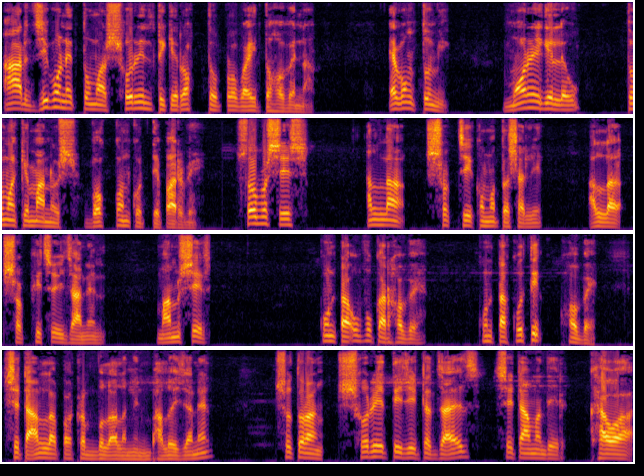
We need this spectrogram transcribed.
আর জীবনে তোমার শরীর থেকে রক্ত প্রবাহিত হবে না। এবং তুমি মরে গেলেও তোমাকে মানুষ বক্ষণ করতে পারবে। সর্বশেষ, আল্লাহ সবচেয়ে ক্ষমতাশালী। আল্লাহ সব কিছুই জানেন। মানুষের কোনটা উপকার হবে, কোনটা ক্ষতি হবে, সেটা আল্লাহ পাক রব্বুল আলমিন ভালোই জানেন। সুতরাং শরীয়তে যেটা জায়েজ, সেটা আমাদের খাওয়া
